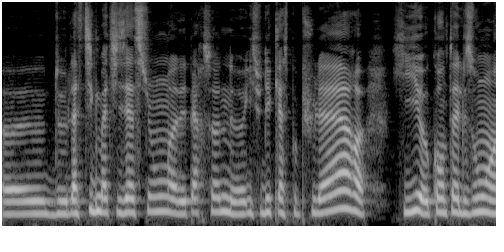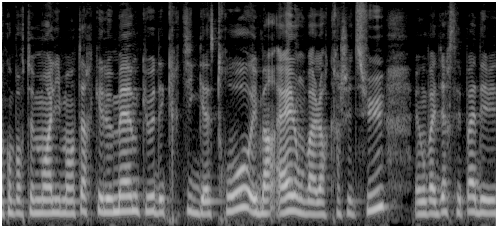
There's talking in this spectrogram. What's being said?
euh, de la stigmatisation des personnes euh, issues des classes populaires qui quand elles ont un comportement alimentaire qui est le même que des critiques gastro, et eh ben elles on va leur cracher dessus. Et on va dire c'est pas des,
